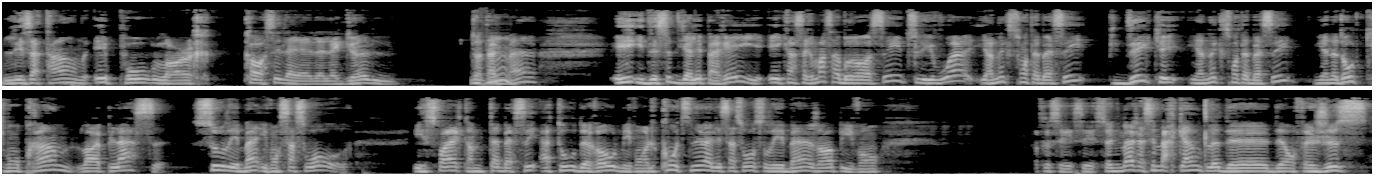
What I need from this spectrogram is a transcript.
les attendre et pour leur casser la, la- la gueule totalement. Et ils décident d'y aller pareil. Et quand ça commence à brasser, tu les vois, il y en a qui se font tabasser. Puis dès qu'il y en a qui se font tabasser, il y en a d'autres qui vont prendre leur place sur les bancs. Ils vont s'asseoir et se faire comme tabasser à tour de rôle. Mais ils vont continuer à aller s'asseoir sur les bancs, genre, puis ils vont... C'est une image assez marquante, là, de, de... On fait juste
